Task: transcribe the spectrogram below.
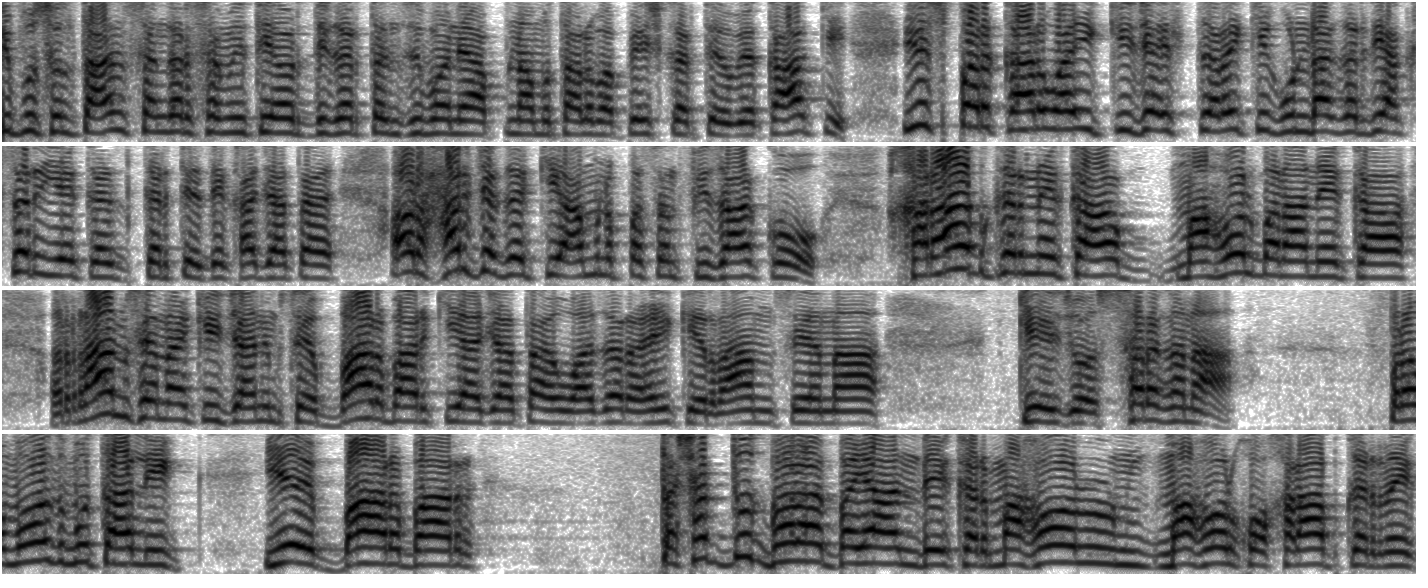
टीपू सुल्तान संघर्ष समिति और दिगर तंजीमों ने अपना मुतालबा पेश करते हुए कहा कि इस पर कार्रवाई की जाए इस तरह की गुंडागर्दी अक्सर ये कर, करते देखा जाता है और हर जगह की अमन पसंद फिजा को खराब करने का माहौल बनाने का राम सेना की जानब से बार बार किया जाता है। वाजह रहे कि राम सेना के जो सरगना प्रमोद मुतालिक ये बार बार तशद भरा बयान देकर माहौल माहौल को खराब करने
